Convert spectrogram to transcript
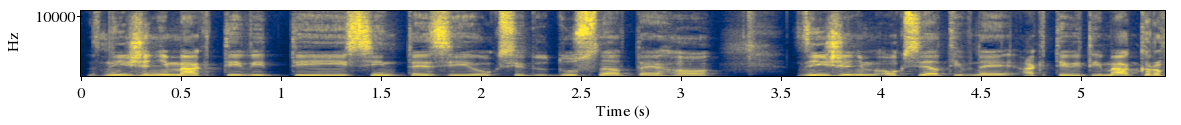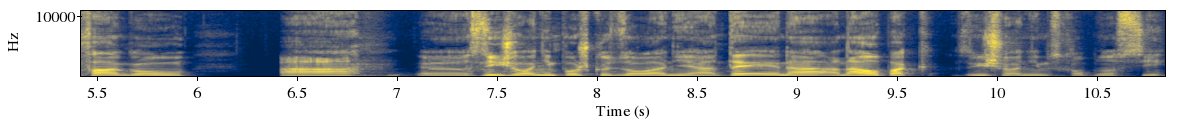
znížením aktivity syntézy oxidu dusnatého, znížením oxidatívnej aktivity makrofágov a e, znižovaním poškodzovania DNA a naopak zvyšovaním schopnosti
